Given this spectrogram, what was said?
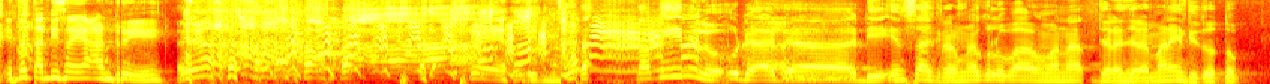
Itu tadi saya Andre. Ta- Tapi ini loh udah ada di Instagram aku lupa mana jalan-jalan mana yang ditutup.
